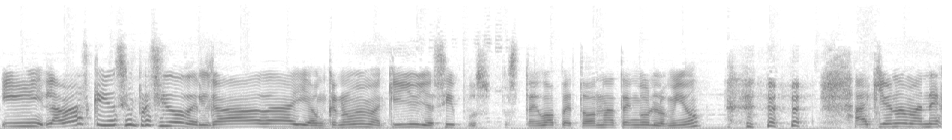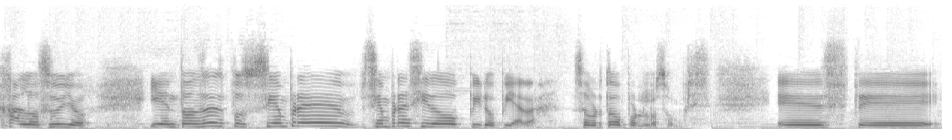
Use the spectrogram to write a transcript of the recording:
Y la verdad es que yo siempre he sido delgada y aunque no me maquillo y así, pues, pues tengo apetona, tengo lo mío. Aquí una maneja lo suyo. Y entonces, pues siempre, siempre he sido piropiada, sobre todo por los hombres. Este,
